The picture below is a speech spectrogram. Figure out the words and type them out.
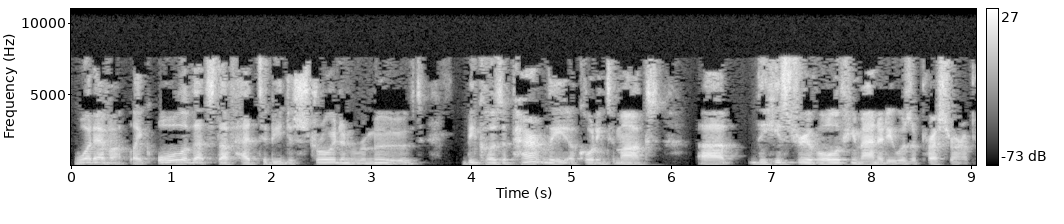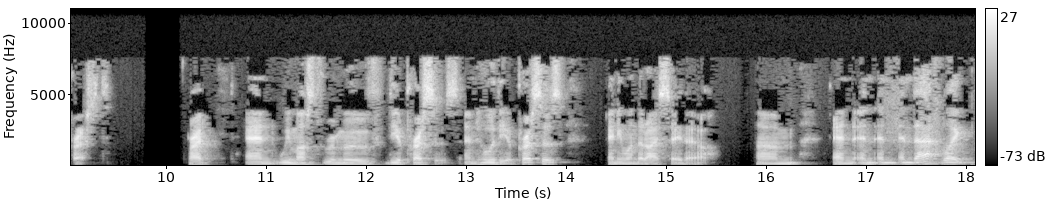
whatever, like all of that stuff had to be destroyed and removed because apparently, according to Marx, uh, the history of all of humanity was oppressor and oppressed, right? And we must remove the oppressors. And who are the oppressors? Anyone that I say they are. Um, and, and, and, and that like,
